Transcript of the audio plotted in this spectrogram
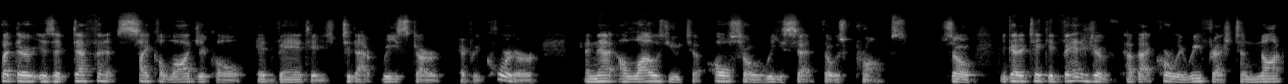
But there is a definite psychological advantage to that restart every quarter, and that allows you to also reset those prompts. So you got to take advantage of, of that quarterly refresh to not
